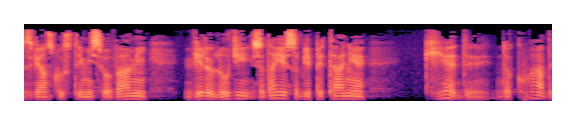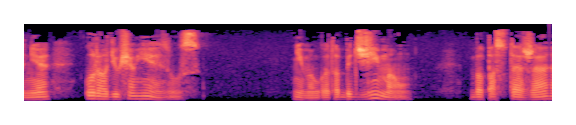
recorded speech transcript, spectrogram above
W związku z tymi słowami wielu ludzi zadaje sobie pytanie, kiedy dokładnie urodził się Jezus. Nie mogło to być zimą, bo pasterze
